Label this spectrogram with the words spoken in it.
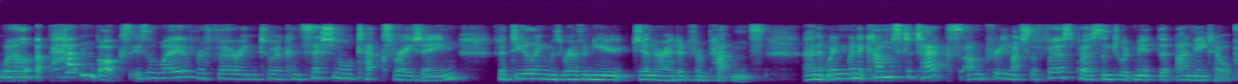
Well, a patent box is a way of referring to a concessional tax regime for dealing with revenue generated from patents. And when, when it comes to tax, I'm pretty much the first person to admit that I need help.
